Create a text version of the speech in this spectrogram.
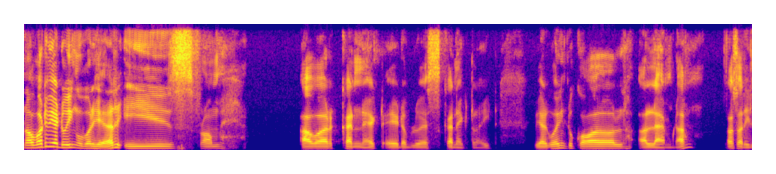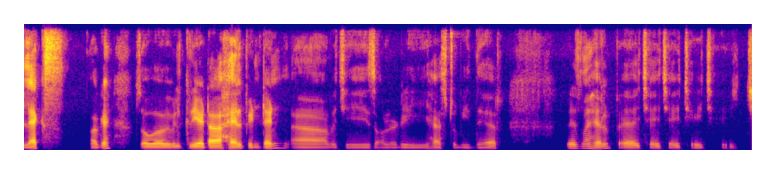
Now what we are doing over here is from our connect aws connect right we are going to call a lambda oh sorry lex okay? So we will create a help intent uh, which is already has to be there. Where's my help? H h h h h.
